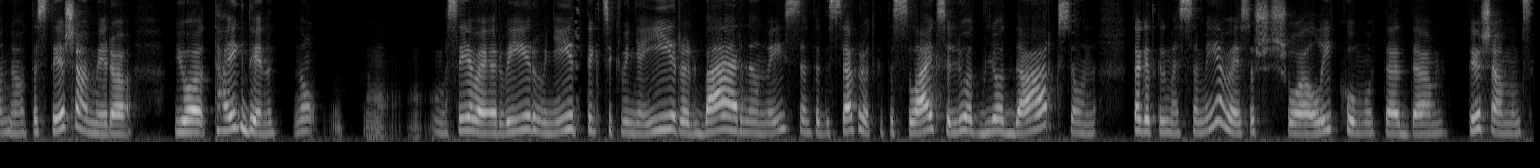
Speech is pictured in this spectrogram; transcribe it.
un tas tiešām ir. Jo tā ikdiena, nu, sievai ar vīru, viņa ir tik, cik viņa ir, ar bērnu un viss. Un tad es saprotu, ka tas laiks ir ļoti, ļoti dārgs. Tagad, kad mēs esam ieviesuši šo likumu, tad um, tiešām mums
